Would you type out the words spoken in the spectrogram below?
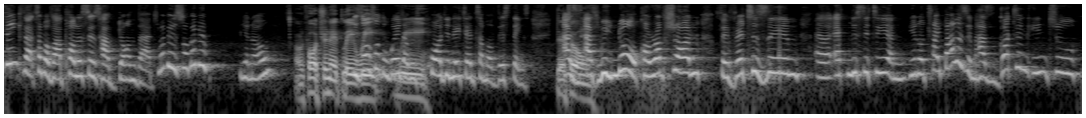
think that some of our policies have done that. Maybe so maybe, you know. Unfortunately, it's we, also the way we, that we've coordinated some of these things. As, as, we know, corruption, favoritism, uh, ethnicity, and you know, tribalism has gotten into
